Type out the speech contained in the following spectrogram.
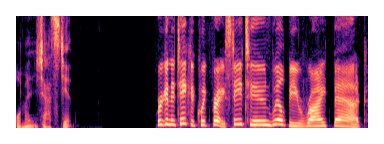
我们下次见。We're gonna take a quick break. Stay tuned. We'll be right back.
